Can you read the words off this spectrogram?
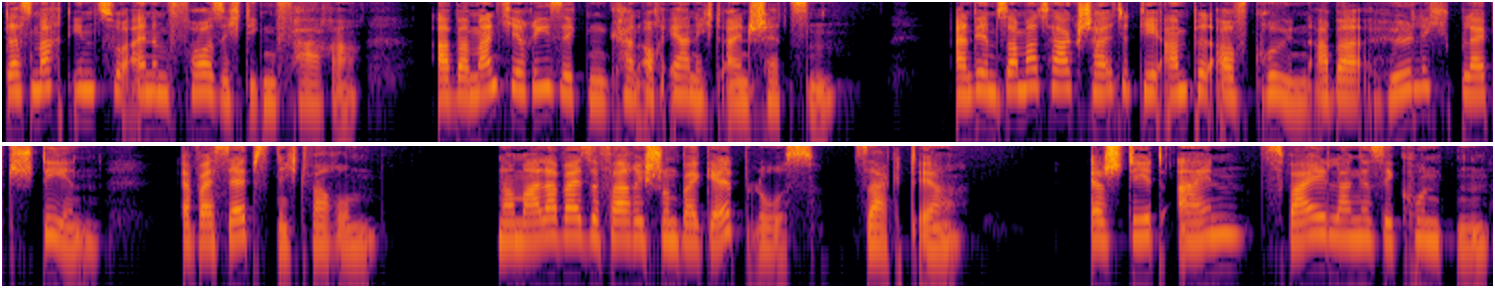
Das macht ihn zu einem vorsichtigen Fahrer. Aber manche Risiken kann auch er nicht einschätzen. An dem Sommertag schaltet die Ampel auf grün, aber Höhlich bleibt stehen. Er weiß selbst nicht warum. Normalerweise fahre ich schon bei Gelb los, sagt er. Er steht ein, zwei lange Sekunden,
